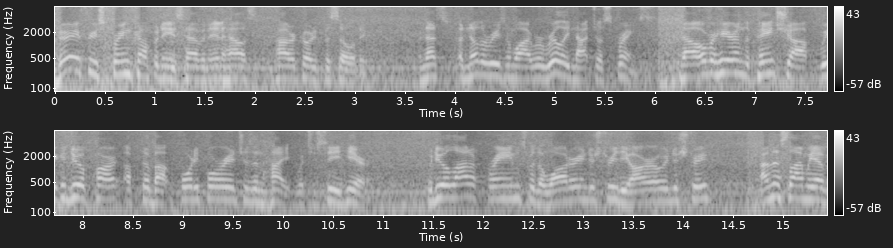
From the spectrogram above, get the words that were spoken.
Very few spring companies have an in-house powder coating facility. And that's another reason why we're really not just springs. Now over here in the paint shop, we can do a part up to about 44 inches in height, which you see here. We do a lot of frames for the water industry, the RO industry. On this line we have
